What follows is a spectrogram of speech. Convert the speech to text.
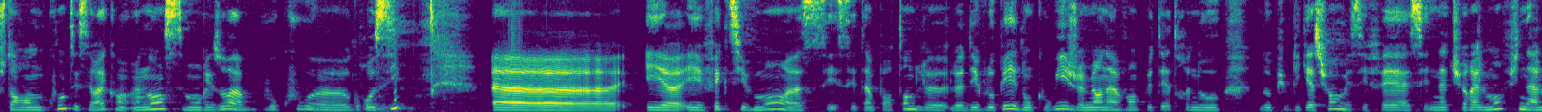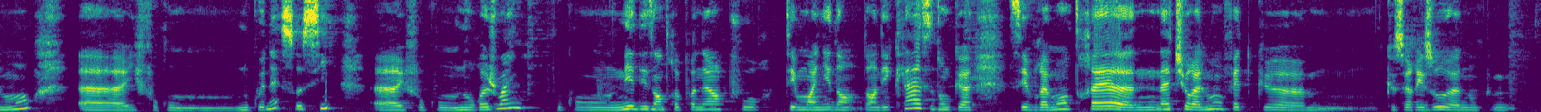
t'en rendes compte. Et c'est vrai qu'en un an, mon réseau a beaucoup euh, grossi. Euh, et, euh, et, effectivement, euh, c'est important de le, le, développer. donc oui, je mets en avant peut-être nos, nos publications, mais c'est fait assez naturellement finalement. Euh, il faut qu'on nous connaisse aussi. Euh, il faut qu'on nous rejoigne. Il faut qu'on ait des entrepreneurs pour témoigner dans, dans les classes. Donc c'est vraiment très naturellement en fait que que ce réseau donc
